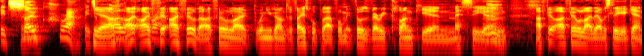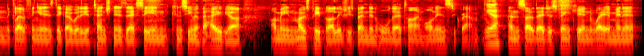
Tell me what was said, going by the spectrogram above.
it's so Yeah. crap. It's yeah, a pile I, of I, I feel I feel that I feel like when you go onto the Facebook platform, it feels very clunky and messy, Mm. and I feel I feel like they obviously again the clever thing is they go where the attention is. They're seeing consumer behavior. I mean, most people are literally spending all their time on Instagram. Yeah. and so they're just thinking, wait a minute,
